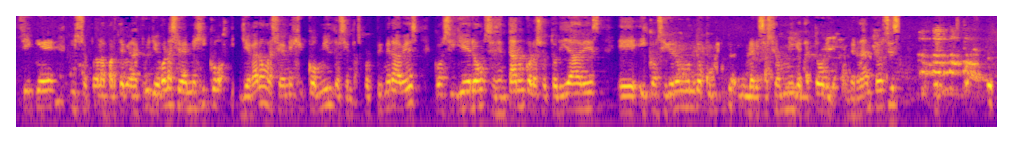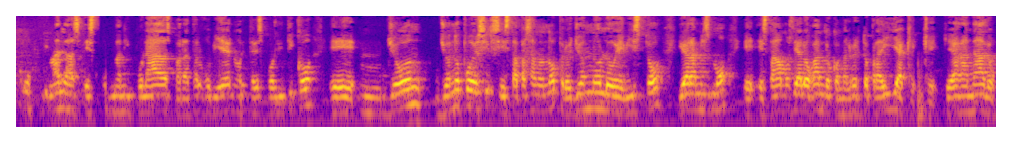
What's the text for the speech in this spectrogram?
sí que hizo toda la parte de Veracruz, llegó a la Ciudad de México, llegaron a la Ciudad de México 1.200. Por primera vez consiguieron, se sentaron con las autoridades eh, y consiguieron un documento de regularización migratoria, ¿verdad? Entonces, eh, semanas manipuladas para tal gobierno, interés político, eh, yo, yo no puedo decir si está pasando o no, pero yo no lo he visto. Y ahora mismo eh, estábamos dialogando con Alberto Pradilla, que, que, que, ha ganado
